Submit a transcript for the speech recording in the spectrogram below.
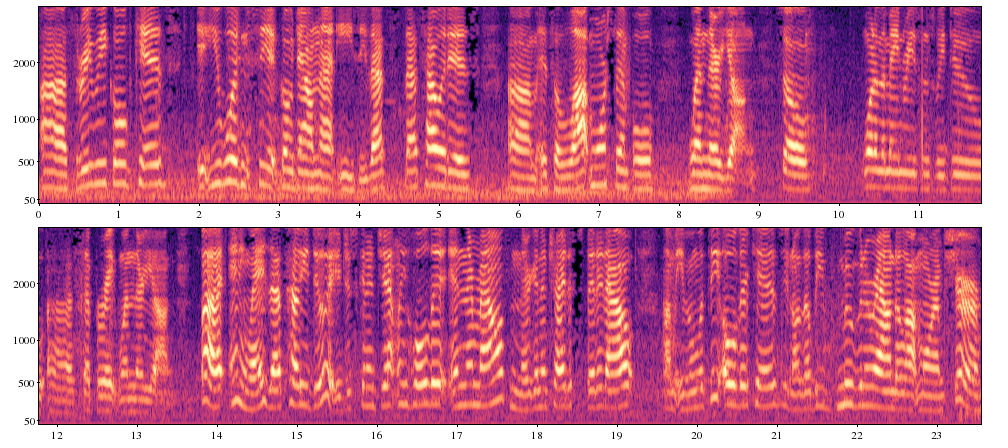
uh, three-week-old kids, it, you wouldn't see it go down that easy. That's that's how it is. Um, it's a lot more simple when they're young. So, one of the main reasons we do uh, separate when they're young. But anyway, that's how you do it. You're just going to gently hold it in their mouth, and they're going to try to spit it out. Um, even with the older kids, you know, they'll be moving around a lot more, I'm sure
